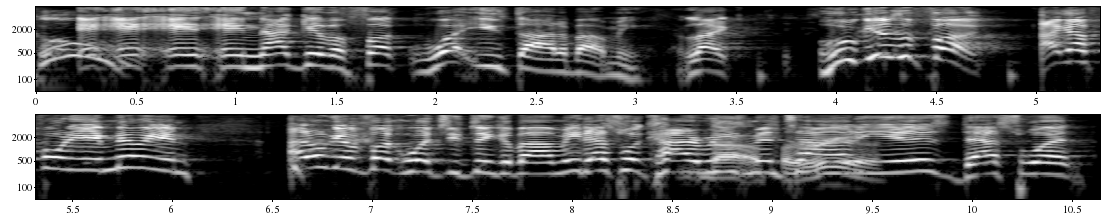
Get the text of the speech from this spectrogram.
cool. and, and, and, not give a fuck what you thought about me. Like, who gives a fuck? I got 48 million. I don't give a fuck what you think about me. That's what Kyrie's Nah, mentality is. That's what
